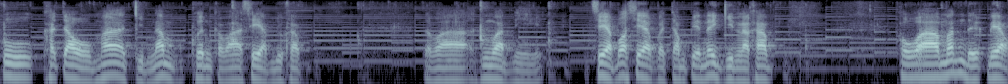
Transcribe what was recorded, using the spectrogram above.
ผู้ข้าเจ้ามากินน้ำเพิ่นก็ว่าเสียบอยู่ครับ แต่ว่าทุกวันนี้เสียบว่าเสียบก็จำเป็นได้กินแล้วครับ เพราะว่ามันดึกแล้ว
